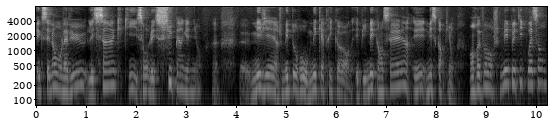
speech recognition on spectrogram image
excellent, on l'a vu, les cinq qui sont les super gagnants. Hein. Euh, mes vierges, mes taureaux, mes capricornes, et puis mes cancers et mes scorpions. En revanche, mes petits poissons,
